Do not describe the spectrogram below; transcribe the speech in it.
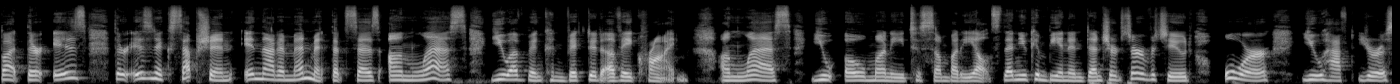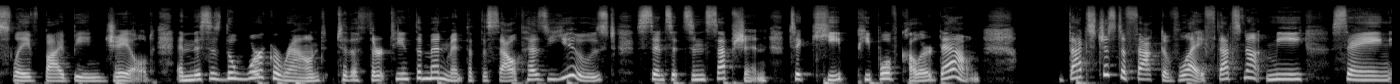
but there is there is an exception in that amendment that says unless you have been convicted of a crime, unless you owe money to somebody else, then you can be in indentured servitude or you have you're a slave by being jailed. And this is the workaround to the 13th amendment that the South has used since its inception to keep people of color down that's just a fact of life. That's not me saying,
